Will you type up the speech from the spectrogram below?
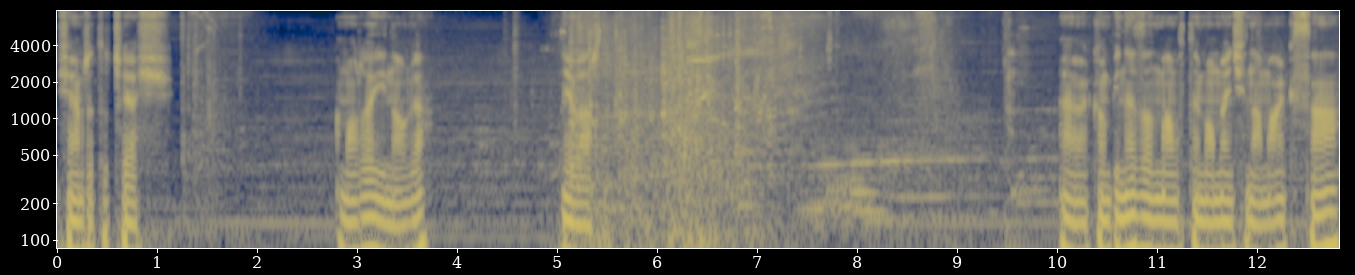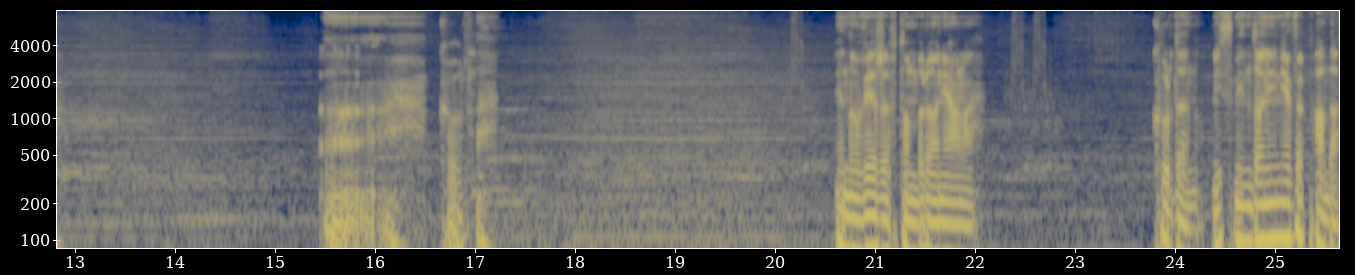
Myślałem, że to czyjaś... A może i noga? Nieważne. E, kombinezon mam w tym momencie na maksa. E, kurde. Nie no, wierzę w tą broń, ale... Kurde, no, nic mi do niej nie wypada.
